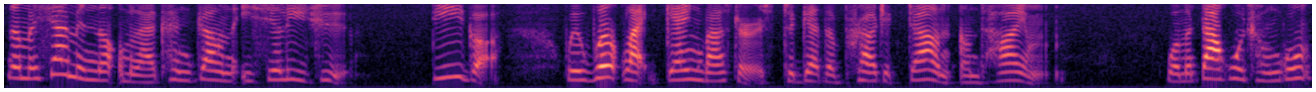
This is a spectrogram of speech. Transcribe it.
那么下面呢，我们来看这样的一些例句。第一个，We went like gangbusters to get the project done on time。我们大获成功，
